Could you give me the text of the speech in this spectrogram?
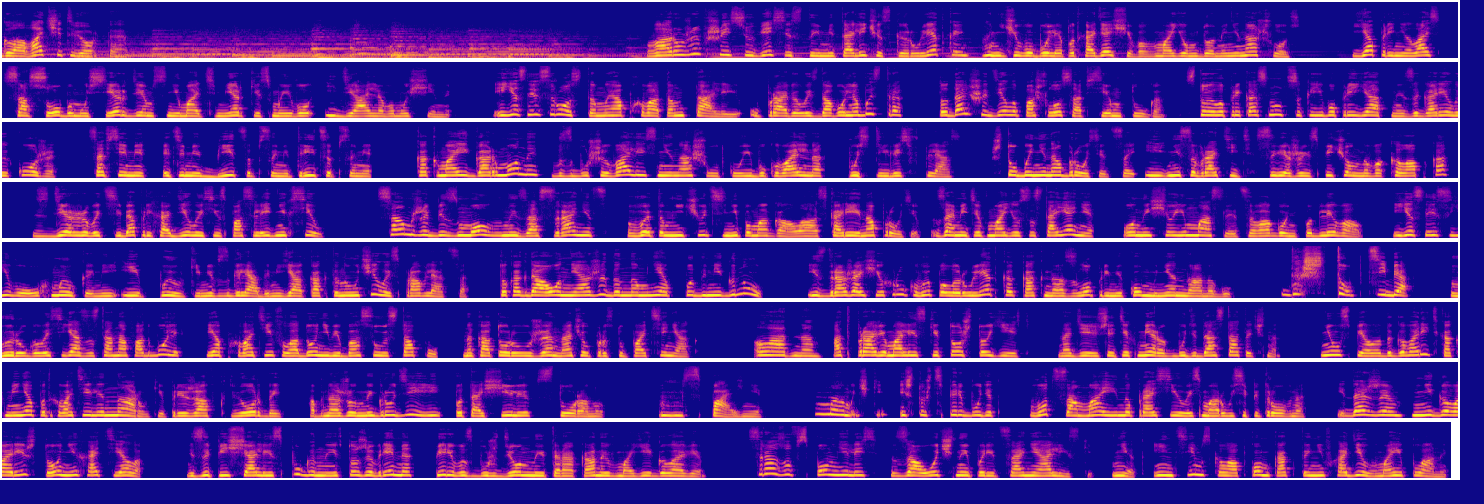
Глава четвертая. Вооружившись увесистой металлической рулеткой, а ничего более подходящего в моем доме не нашлось, я принялась с особым усердием снимать мерки с моего идеального мужчины. И если с ростом и обхватом талии управилась довольно быстро, то дальше дело пошло совсем туго. Стоило прикоснуться к его приятной загорелой коже со всеми этими бицепсами, трицепсами, как мои гормоны взбушевались не на шутку и буквально пустились в пляс. Чтобы не наброситься и не совратить свежеиспеченного колобка, сдерживать себя приходилось из последних сил. Сам же безмолвный засранец в этом ничуть не помогал, а скорее напротив. Заметив мое состояние, он еще и маслица в огонь подливал. Если с его ухмылками и пылкими взглядами я как-то научилась справляться, то когда он неожиданно мне подмигнул, из дрожащих рук выпала рулетка, как назло, прямиком мне на ногу. «Да чтоб тебя!» — выругалась я, застонав от боли и обхватив ладонями босую стопу, на которую уже начал проступать синяк. «Ладно, отправим Алиске то, что есть. Надеюсь, этих мерок будет достаточно». Не успела договорить, как меня подхватили на руки, прижав к твердой, обнаженной груди и потащили в сторону. Спальни. Мамочки, и что ж теперь будет? Вот сама и напросилась Маруся Петровна. И даже не говори, что не хотела. Запищали испуганные и в то же время перевозбужденные тараканы в моей голове. Сразу вспомнились заочные порицания Алиски. Нет, интим с Колобком как-то не входил в мои планы.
